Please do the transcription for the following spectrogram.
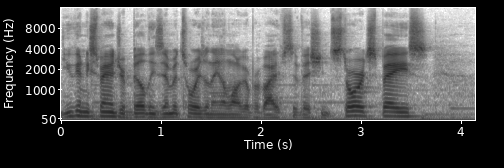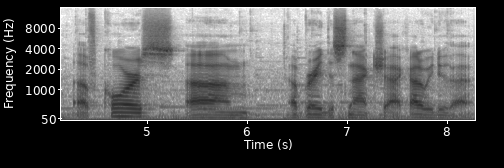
you can expand your building's inventories when they no longer provide sufficient storage space. Of course. Um, upgrade the snack shack. How do we do that?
